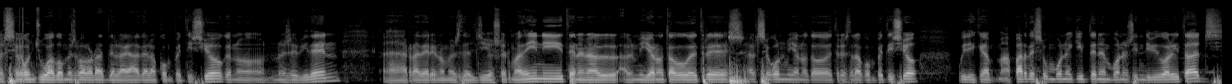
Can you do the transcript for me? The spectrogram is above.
el segon jugador més valorat de la, de la competició, que no, no és evident, eh, darrere només del Gio Shermadini, tenen el, el millor anotador de 3, el segon millor anotador de 3 de la competició, vull dir que a part de ser un bon equip tenen bones individualitats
